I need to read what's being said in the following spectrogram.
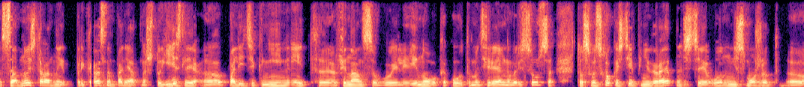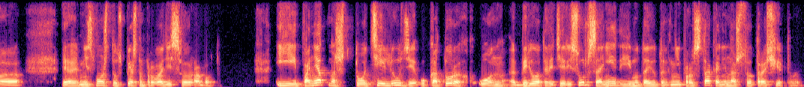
С одной стороны, прекрасно понятно, что если э, политик не имеет э, финансового или иного какого-то материального ресурса, то с высокой степенью вероятности он не сможет, не сможет успешно проводить свою работу. И понятно, что те люди, у которых он берет эти ресурсы, они ему дают их не просто так, они на что-то рассчитывают.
